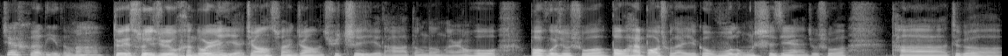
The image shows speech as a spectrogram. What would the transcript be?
这是合理的吗？对，所以就有很多人也这样算账去质疑他等等的，然后包括就说，包括还爆出来一个乌龙事件，就说他这个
